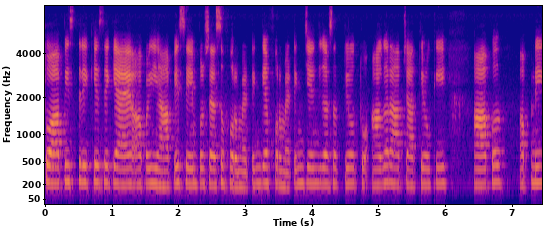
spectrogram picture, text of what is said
तो आप इस तरीके से क्या है, आप यहाँ पे सेम प्रोसेस फॉर्मेटिंग या फॉर्मेटिंग चेंज कर सकते हो। तो अगर आप चाहते हो कि आप अपनी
